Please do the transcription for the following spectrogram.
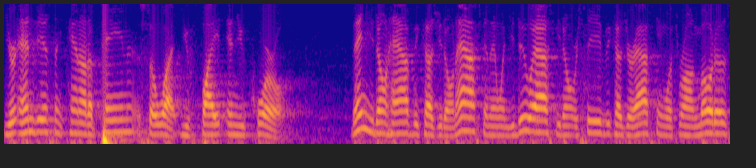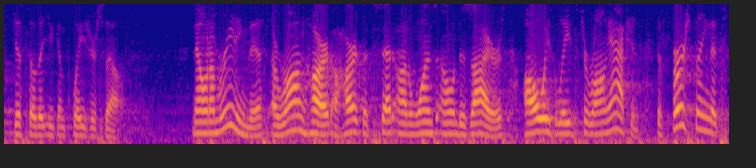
You're envious and cannot obtain, so what? You fight and you quarrel. Then you don't have because you don't ask, and then when you do ask, you don't receive because you're asking with wrong motives just so that you can please yourself. Now, when I'm reading this, a wrong heart, a heart that's set on one's own desires, always leads to wrong actions. The first thing that's,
